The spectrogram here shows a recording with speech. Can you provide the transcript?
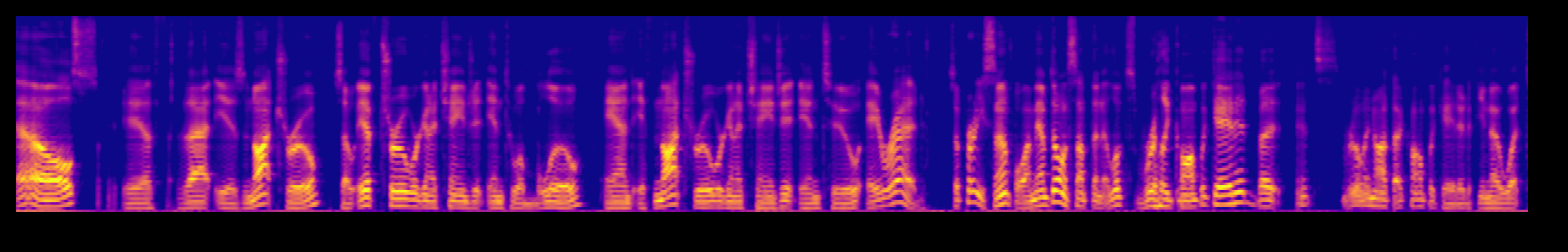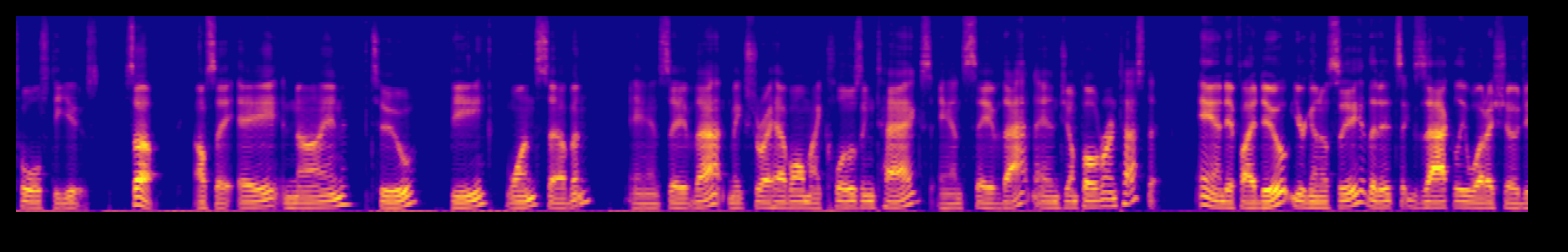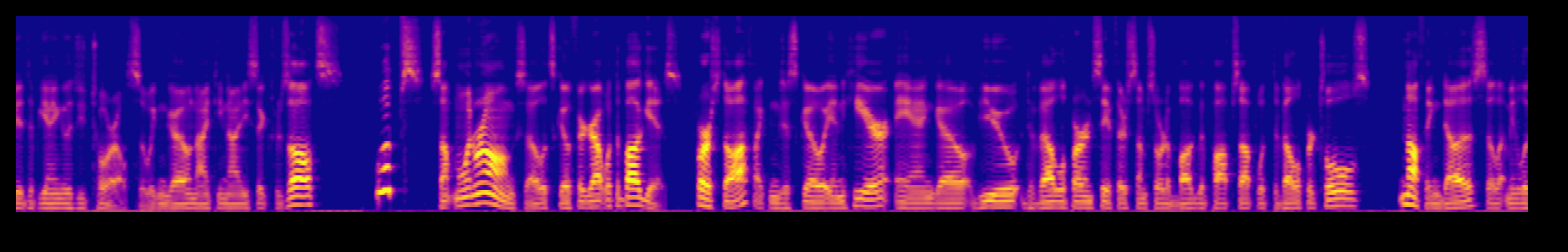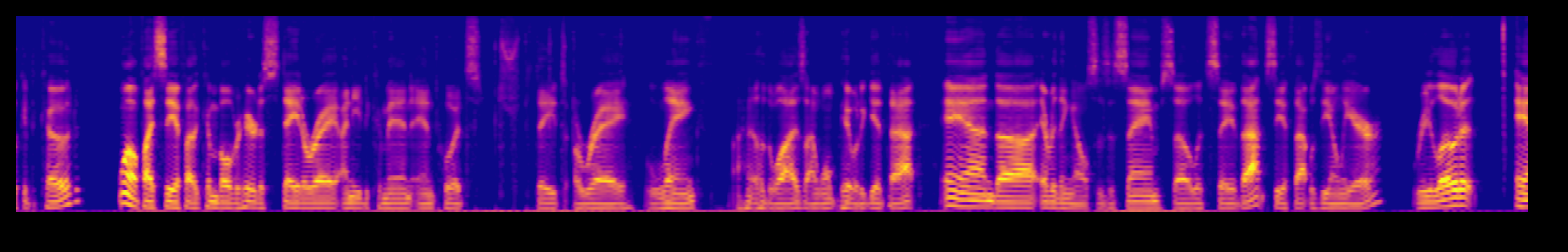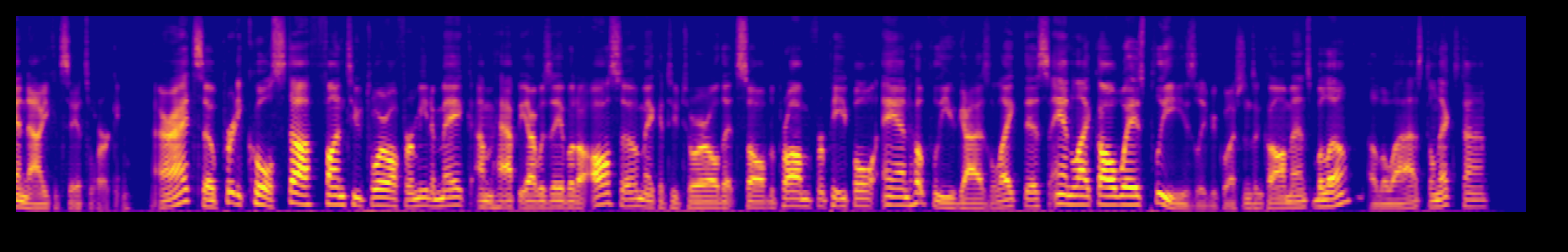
else if that is not true. So if true we're going to change it into a blue. And if not true we're going to change it into a red so pretty simple. I mean, I'm doing something that looks really complicated, but it's really not that complicated if you know what tools to use. So I'll say A92B17 and save that. Make sure I have all my closing tags and save that and jump over and test it. And if I do, you're going to see that it's exactly what I showed you at the beginning of the tutorial. So we can go 1996 results, whoops, something went wrong. So let's go figure out what the bug is. First off, I can just go in here and go view developer and see if there's some sort of bug that pops up with developer tools. Nothing does, so let me look at the code. Well, if I see if I come over here to state array, I need to come in and put state array length. Otherwise, I won't be able to get that. And uh, everything else is the same. So let's save that, see if that was the only error. Reload it, and now you can see it's working. All right, so pretty cool stuff. Fun tutorial for me to make. I'm happy I was able to also make a tutorial that solved a problem for people, and hopefully you guys like this. And like always, please leave your questions and comments below. Otherwise, till next time.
